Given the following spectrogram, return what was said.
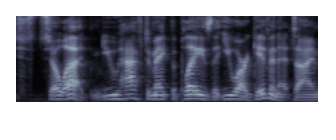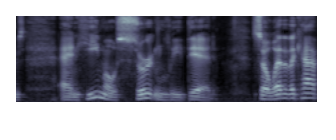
So what? You have to make the plays that you are given at times, and he most certainly did. So whether the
